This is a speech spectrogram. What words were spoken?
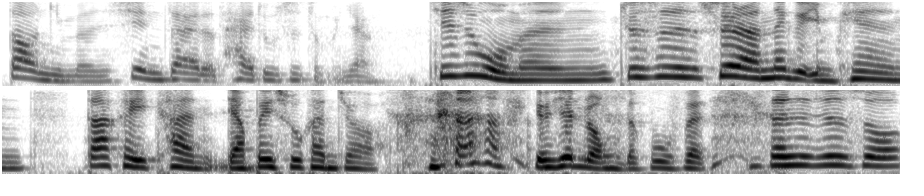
到你们现在的态度是怎么样？其实我们就是虽然那个影片大家可以看两倍速看就好，有些冗的部分，但是就是说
